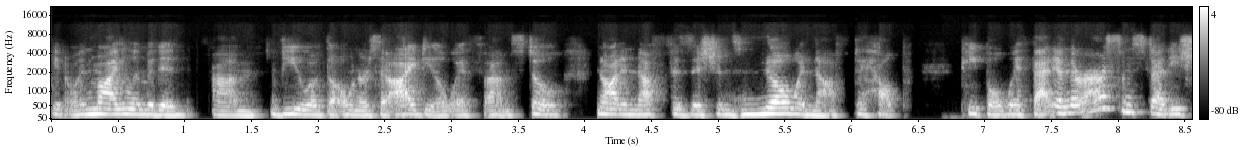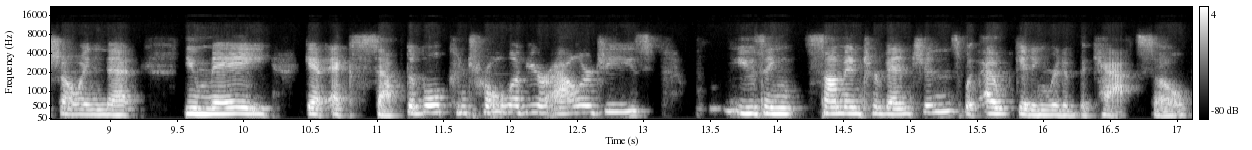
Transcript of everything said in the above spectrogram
you know, in my limited um, view of the owners that I deal with, um, still not enough physicians know enough to help people with that. And there are some studies showing that you may get acceptable control of your allergies using some interventions without getting rid of the cat. So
